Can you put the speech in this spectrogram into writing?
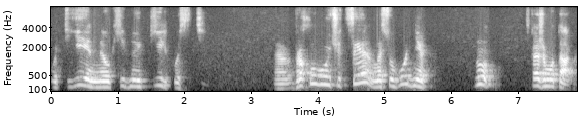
от тієї необхідної кількості. Е, Враховуючи це на сьогодні, ну скажімо так,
